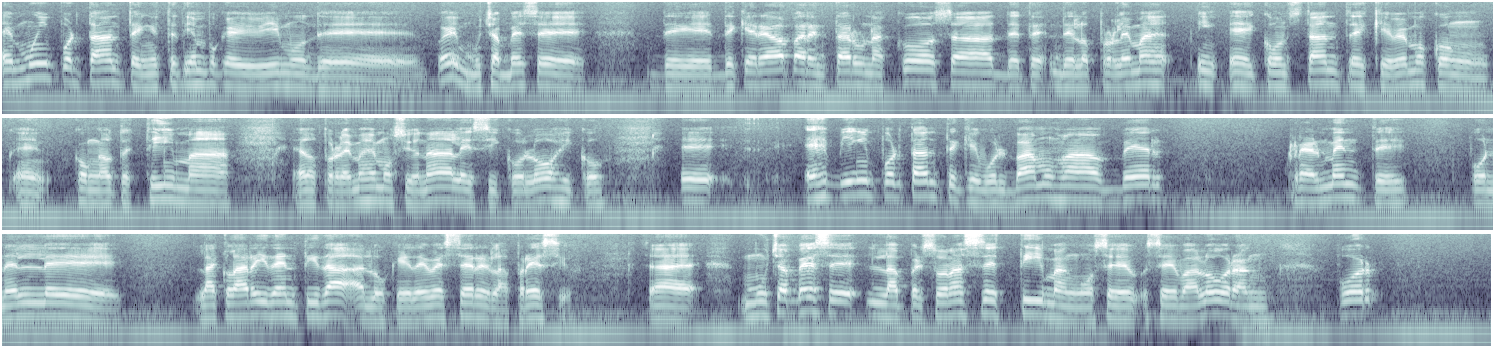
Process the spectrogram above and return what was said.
es muy importante en este tiempo que vivimos de, pues, muchas veces de, querer aparentar unas cosas, de, los problemas eh, constantes que vemos con, con autoestima, eh, los problemas emocionales, psicológicos. Eh, es bien importante que volvamos a ver realmente, ponerle la clara identidad a lo que debe ser el aprecio muchas veces las personas se estiman o se, valoran por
